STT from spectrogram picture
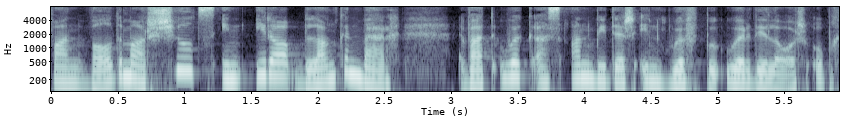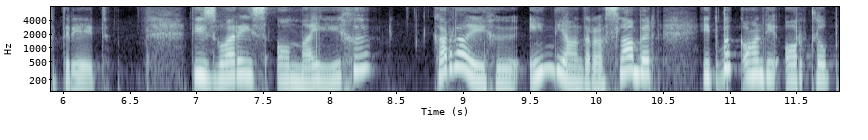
van Waldemar Schultz en Ira Blankenberg wat ook as aanbieders en hoofbeoordelaars opgetree het. Die Swaries Almayhigu, Karla Higu en die ander Slabbert het ook aan die Aardklop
